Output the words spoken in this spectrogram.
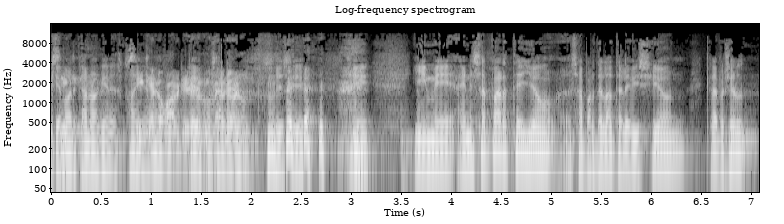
que marcaron aquí en España. Sí, que ¿no? luego abrieron después abrieron. Sí, sí, sí. Y me, en esa parte yo, esa parte de la televisión, que la versión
